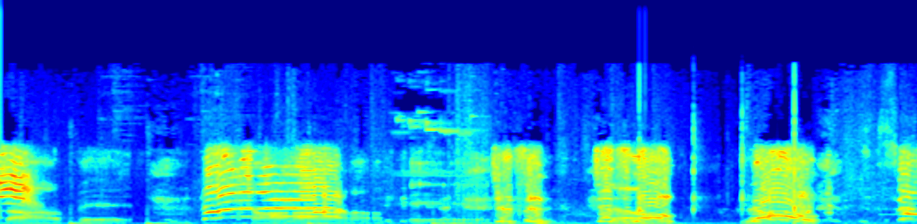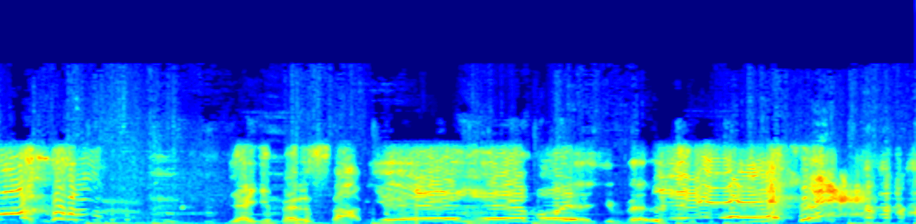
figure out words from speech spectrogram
Stop it. Ah! Stop it. Jensen! Jensen, No. no! No! No! Yeah, you better stop. Yeah, yeah, boy! Yeah, you better. Yeah!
